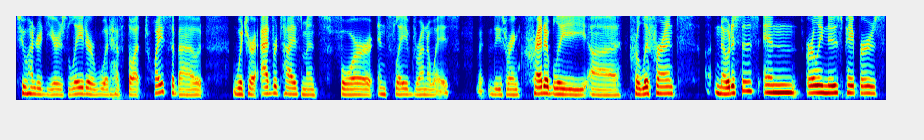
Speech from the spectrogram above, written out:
200 years later would have thought twice about, which are advertisements for enslaved runaways. These were incredibly uh, proliferant notices in early newspapers.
